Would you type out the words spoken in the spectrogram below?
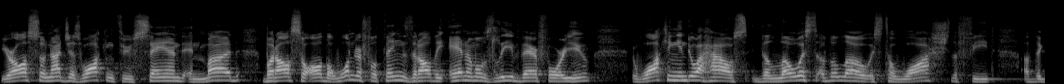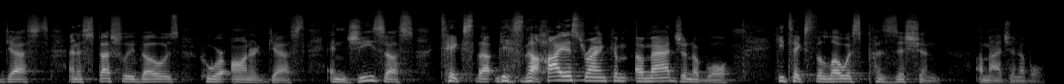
You're also not just walking through sand and mud, but also all the wonderful things that all the animals leave there for you. Walking into a house, the lowest of the low is to wash the feet of the guests, and especially those who are honored guests. And Jesus takes the, the highest rank imaginable, he takes the lowest position imaginable.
